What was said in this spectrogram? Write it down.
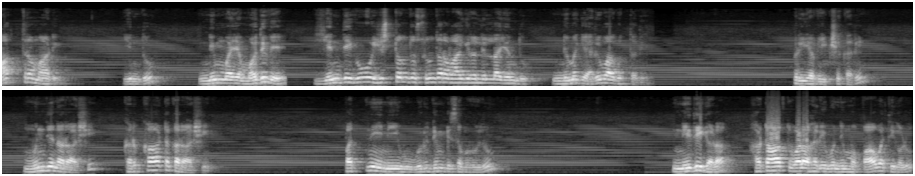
ಮಾತ್ರ ಮಾಡಿ. ಇಂದು ನಿಮ್ಮಯ ಮದುವೆ ಎಂದಿಗೂ ಇಷ್ಟೊಂದು ಸುಂದರವಾಗಿರಲಿಲ್ಲ ಎಂದು ನಿಮಗೆ ಅರಿವಾಗುತ್ತದೆ. ಪ್ರಿಯ ವೀಕ್ಷಕರೇ, ಮುಂದಿನ ರಾಶಿ ಕರ್ಕಾಟಕ ರಾಶಿ. ಪತ್ನಿ ನೀವು ಉರಿದಿಂಬಿಸಬಹುದು ನಿಧಿಗಳ ಹಠಾತ್ ಒಳಹರಿವು ನಿಮ್ಮ ಪಾವತಿಗಳು.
